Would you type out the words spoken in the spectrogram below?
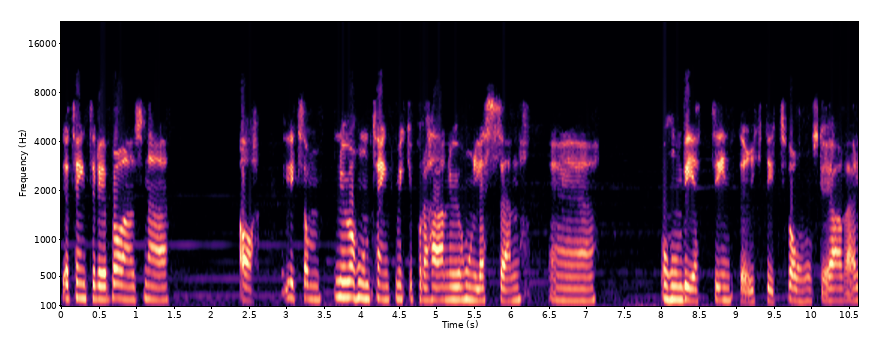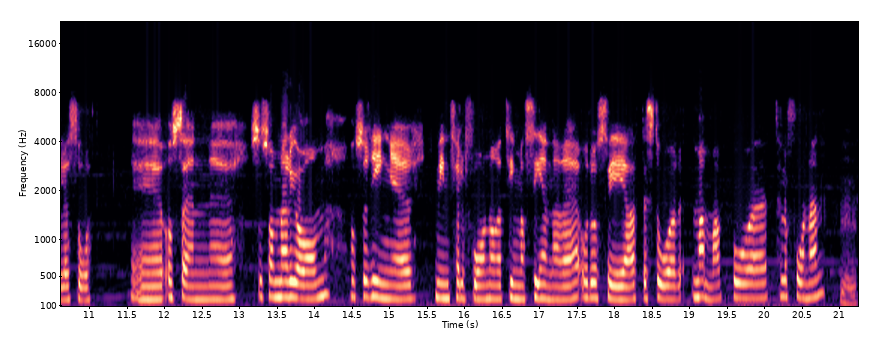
jag tänkte det är bara en sån här, ja, liksom nu har hon tänkt mycket på det här, nu är hon ledsen. Eh, och hon vet inte riktigt vad hon ska göra eller så. Eh, och sen eh, så somnade jag om och så ringer min telefon några timmar senare och då ser jag att det står mamma på eh, telefonen. Mm.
